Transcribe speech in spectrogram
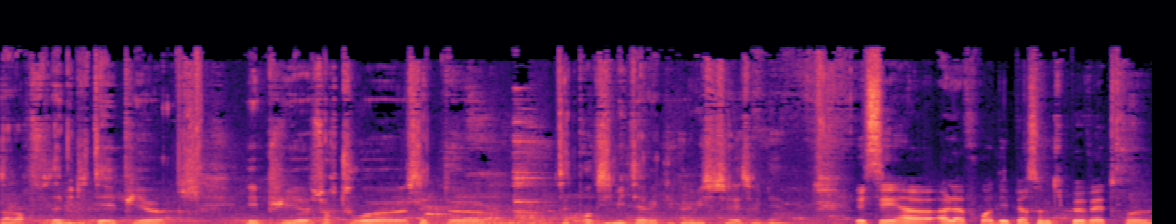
dans leur faisabilité et puis, euh, et puis euh, surtout euh, cette, euh, cette proximité avec l'économie sociale et solidaire. Et c'est à la fois des personnes qui peuvent être,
